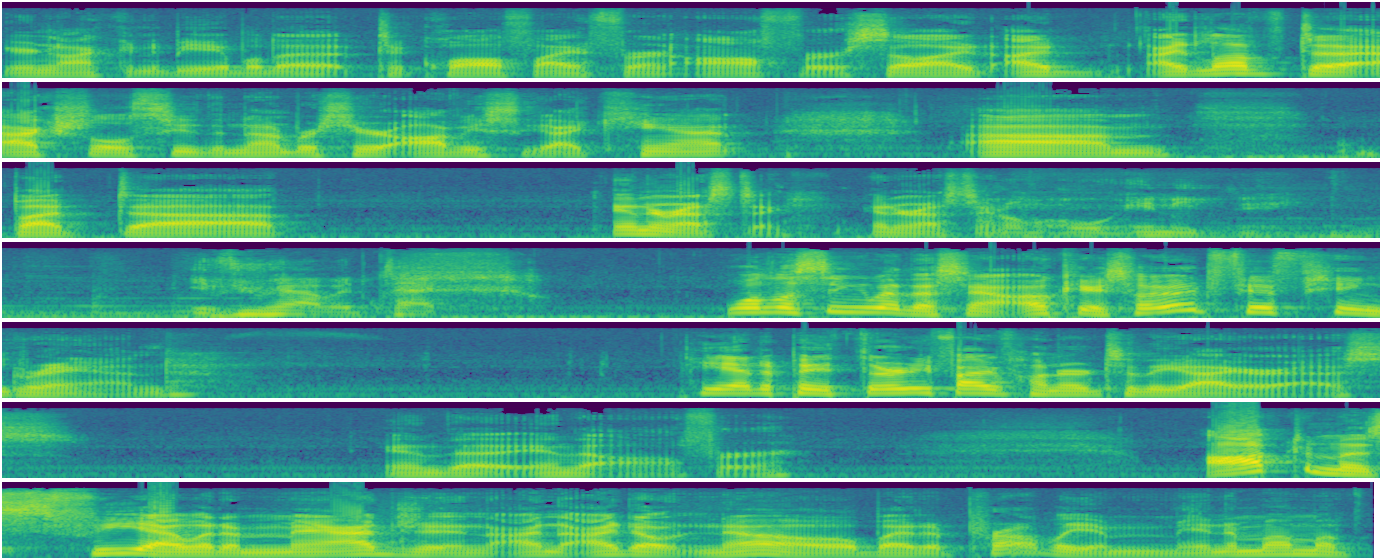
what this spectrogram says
you're not going to be able to, to qualify for an offer. So I'd, I'd I'd love to actually see the numbers here. Obviously, I can't, um, but uh, interesting, I don't owe anything. If you have a tax, Well, let's think about this now. Okay, so I had fifteen grand. He had to pay thirty five hundred to the IRS in the in the offer. Optima's fee, I would imagine, I, I don't know, but probably a minimum of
